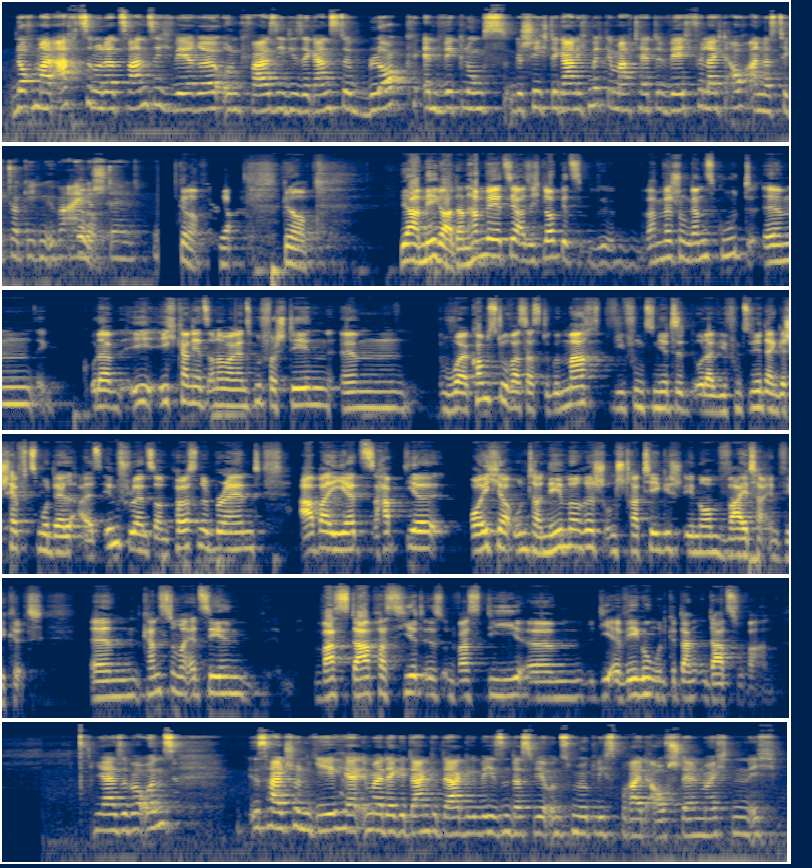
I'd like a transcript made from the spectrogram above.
nochmal 18 oder 20 wäre und quasi diese ganze Blog-Entwicklungsgeschichte gar nicht mitgemacht hätte, wäre ich vielleicht auch anders TikTok gegenüber genau. eingestellt. Genau, ja, genau. Ja, mega. Dann haben wir jetzt ja, also ich glaube, jetzt haben wir schon ganz gut ähm, oder ich, ich kann jetzt auch nochmal ganz gut verstehen, ähm, woher kommst du, was hast du gemacht, wie funktionierte oder wie funktioniert dein Geschäftsmodell als Influencer und Personal Brand. Aber jetzt habt ihr euch ja unternehmerisch und strategisch enorm weiterentwickelt. Ähm, kannst du mal erzählen, was da passiert ist und was die, ähm, die Erwägungen und Gedanken dazu waren? Ja, also bei uns ist halt schon jeher immer der Gedanke da gewesen, dass wir uns möglichst breit aufstellen möchten. Ich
